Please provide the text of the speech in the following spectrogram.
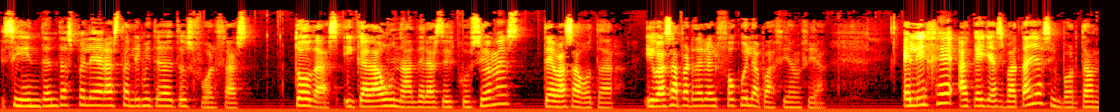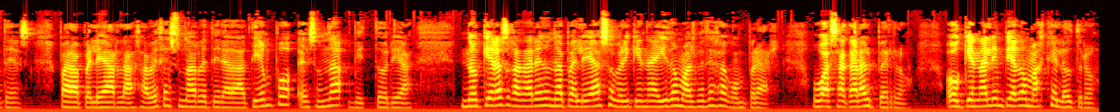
Si intentas pelear hasta el límite de tus fuerzas, todas y cada una de las discusiones te vas a agotar y vas a perder el foco y la paciencia. Elige aquellas batallas importantes para pelearlas. A veces una retirada a tiempo es una victoria. No quieras ganar en una pelea sobre quién ha ido más veces a comprar, o a sacar al perro, o quién ha limpiado más que el otro.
